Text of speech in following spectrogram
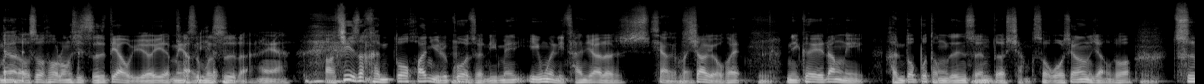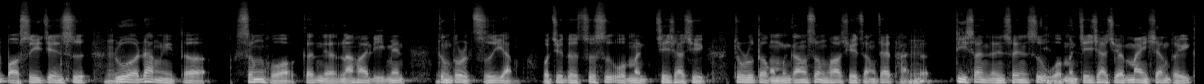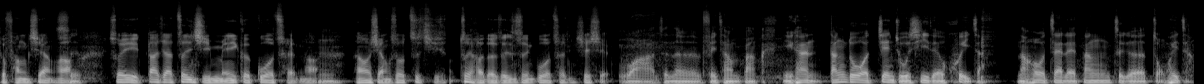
没有，我说后龙溪只是钓鱼而已，没有什么事的。哎呀，啊，其实很多欢愉的过程里面，因为你参加了校友会，校友会，你可以让你很多不同人生的享受。我相信讲说，吃饱是一件事，如何让你的生活跟你的脑海里面更多的滋养，我觉得这是我们接下去，就如同我们刚刚盛华学长在谈的。第三人生是我们接下去迈向的一个方向啊，所以大家珍惜每一个过程啊，然后享受自己最好的人生过程。谢谢。哇，真的非常棒！你看，当做建筑系的会长，然后再来当这个总会长，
